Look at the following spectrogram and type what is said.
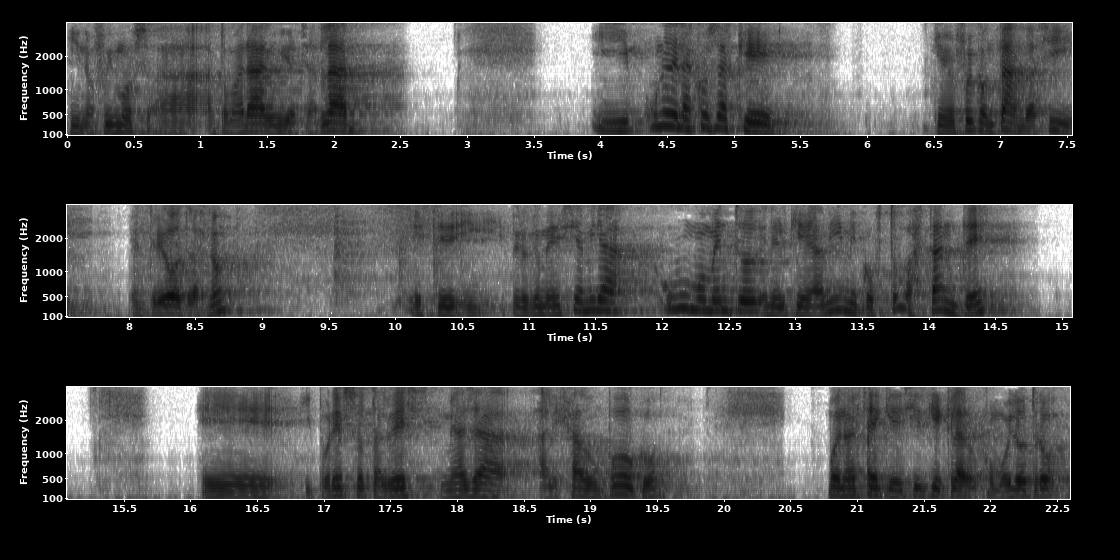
y nos fuimos a, a tomar algo y a charlar. Y una de las cosas que, que me fue contando así, entre otras, ¿no? Este, pero que me decía, mira, hubo un momento en el que a mí me costó bastante, eh, y por eso tal vez me haya alejado un poco. Bueno, este hay que decir que, claro, como el otro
